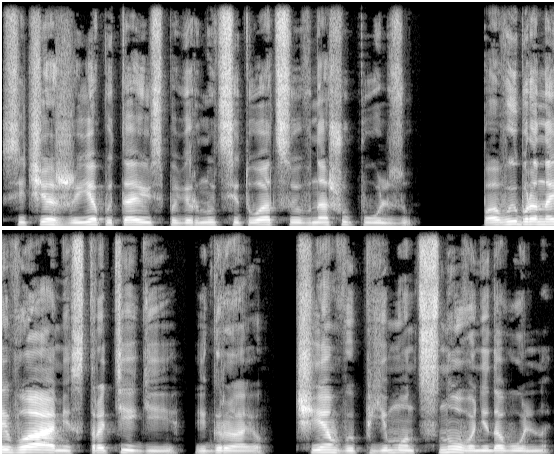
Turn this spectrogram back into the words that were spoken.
Сейчас же я пытаюсь повернуть ситуацию в нашу пользу. По выбранной вами стратегии играю. Чем вы, Пьемонт, снова недовольны?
